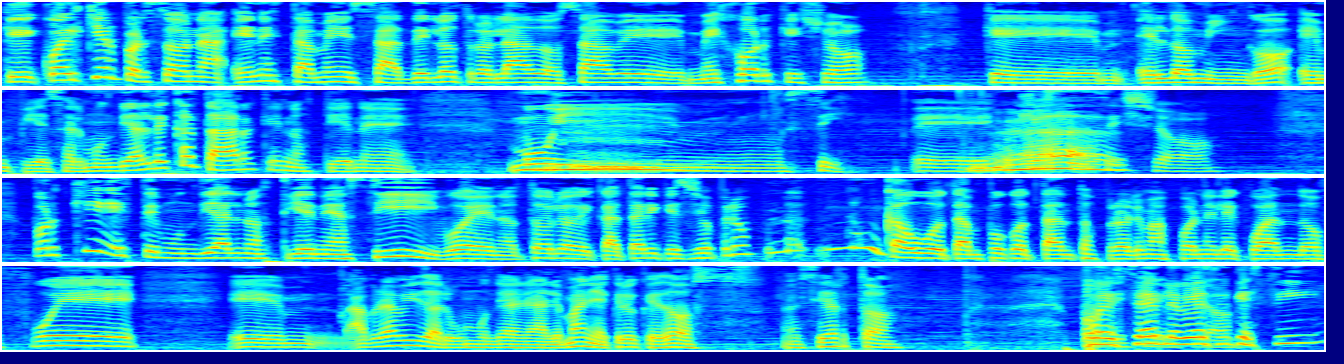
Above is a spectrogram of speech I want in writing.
que cualquier persona en esta mesa del otro lado sabe mejor que yo que el domingo empieza el mundial de Qatar, que nos tiene muy, mm, sí, eh, Ah. qué sé yo. ¿Por qué este mundial nos tiene así? Bueno, todo lo de Qatar y qué sé yo, pero no- nunca hubo tampoco tantos problemas, ponele cuando fue, eh, habrá habido algún mundial en Alemania, creo que dos, ¿no es cierto? Por Puede ser, le voy a decir que sí.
